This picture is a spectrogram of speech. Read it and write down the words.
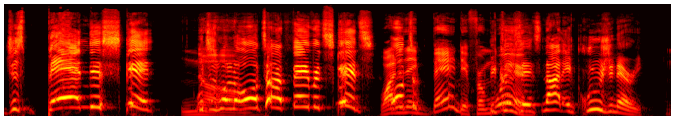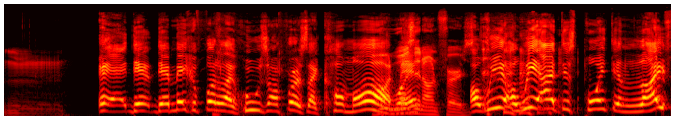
just banned this skit which is one of the all-time favorite skits Why All did they ban it? From because where? it's not inclusionary. Eh, they're, they're making fun of like who's on first like come on Who wasn't man on first? are we are we at this point in life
